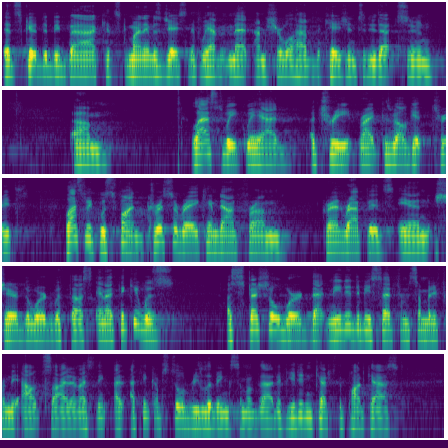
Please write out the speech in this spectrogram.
It's good to be back. It's, my name is Jason. If we haven't met, I'm sure we'll have the occasion to do that soon. Um, last week we had a treat, right? Because we all get treats. Last week was fun. Carissa Ray came down from Grand Rapids and shared the word with us, and I think it was a special word that needed to be said from somebody from the outside. And I think, I, I think I'm still reliving some of that. If you didn't catch the podcast,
